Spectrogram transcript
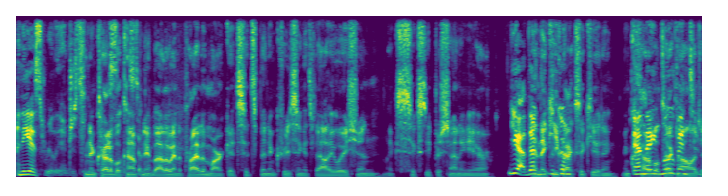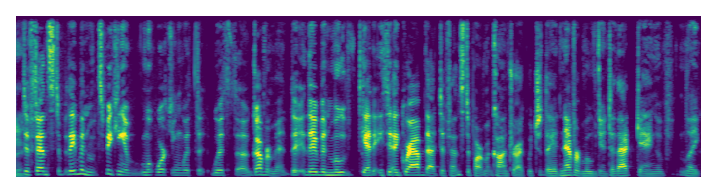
and he is really interesting. It's an incredible company. By the way, in the private markets, it's been increasing its valuation like 60% a year. Yeah, And they keep executing. and they move technology. into defense. They've been speaking of working with the, with the government. They, they've been moved getting. They grabbed that Defense Department contract, which they had never moved into that gang of like.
